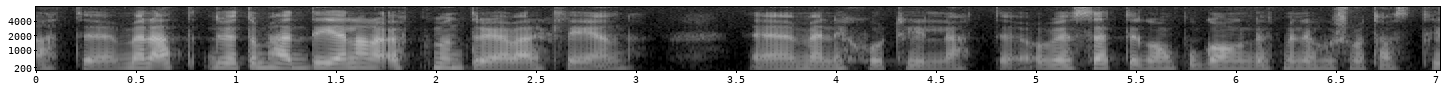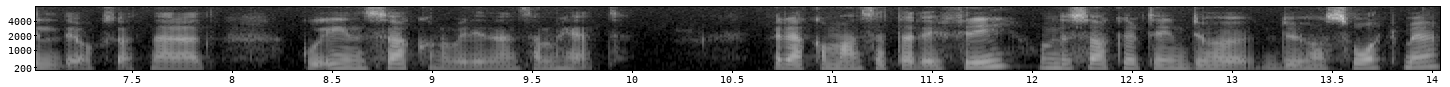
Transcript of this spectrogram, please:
att, eh, men att du vet, de här delarna uppmuntrar jag verkligen eh, människor till. att eh, Och vi har sett det gång på gång, det människor som har tagit sig till det också. Att när att gå in, sök honom i din ensamhet. För där kommer han sätta dig fri om det är saker och ting du har, du har svårt med.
